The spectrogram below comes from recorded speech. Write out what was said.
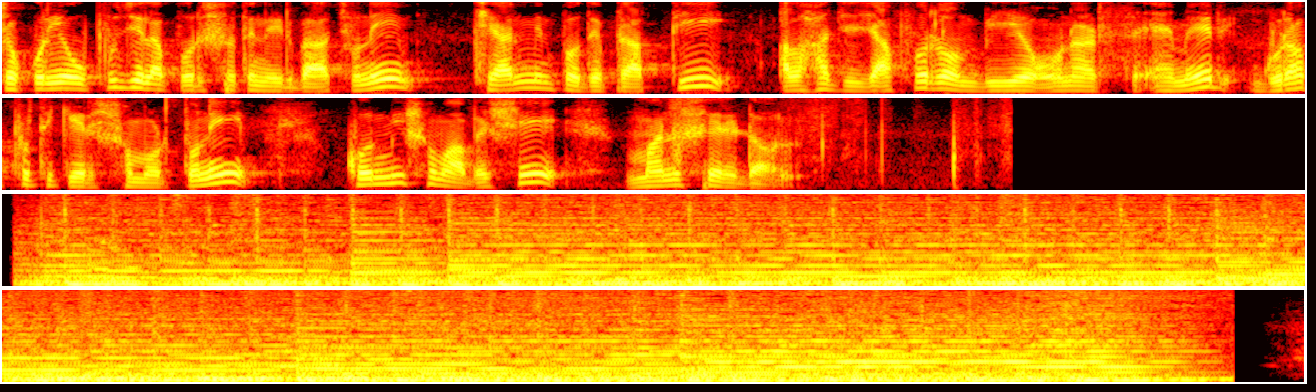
চকরিয়া উপজেলা পরিষদের নির্বাচনে চেয়ারম্যান পদে প্রার্থী Alhaji Zafar Alam BA honours M এর গোড়া প্রতীকের সমর্থনে কর্মী সমাবেশে মানুষের দল।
